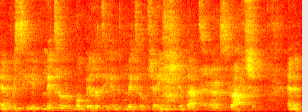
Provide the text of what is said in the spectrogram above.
and we see little mobility and little change in that uh, structure. And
